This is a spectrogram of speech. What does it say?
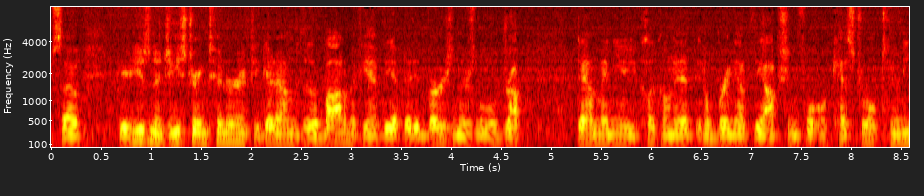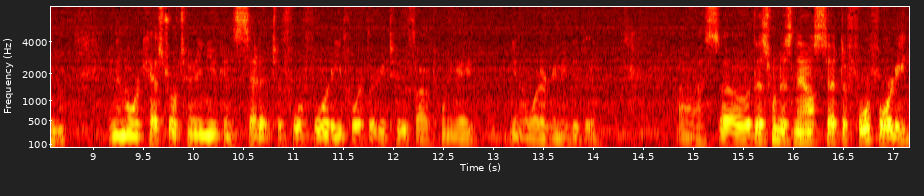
So if you're using a G-String tuner, if you go down to the bottom, if you have the updated version, there's a little drop down menu. You click on it, it'll bring up the option for orchestral tuning. And in orchestral tuning, you can set it to 440, 432, 528, you know, whatever you need to do. Uh, so this one is now set to 440.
